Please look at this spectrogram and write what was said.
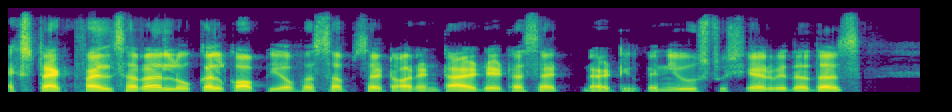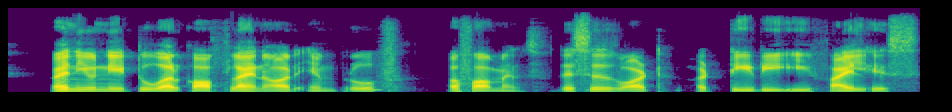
extract files are a local copy of a subset or entire data set that you can use to share with others when you need to work offline or improve performance. This is what a TDE file is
